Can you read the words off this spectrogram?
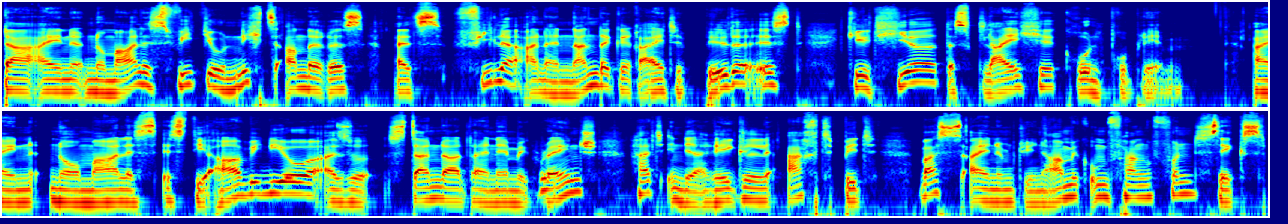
Da ein normales Video nichts anderes als viele aneinandergereihte Bilder ist, gilt hier das gleiche Grundproblem. Ein normales SDR-Video, also Standard Dynamic Range, hat in der Regel 8 Bit, was einem Dynamikumfang von 6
